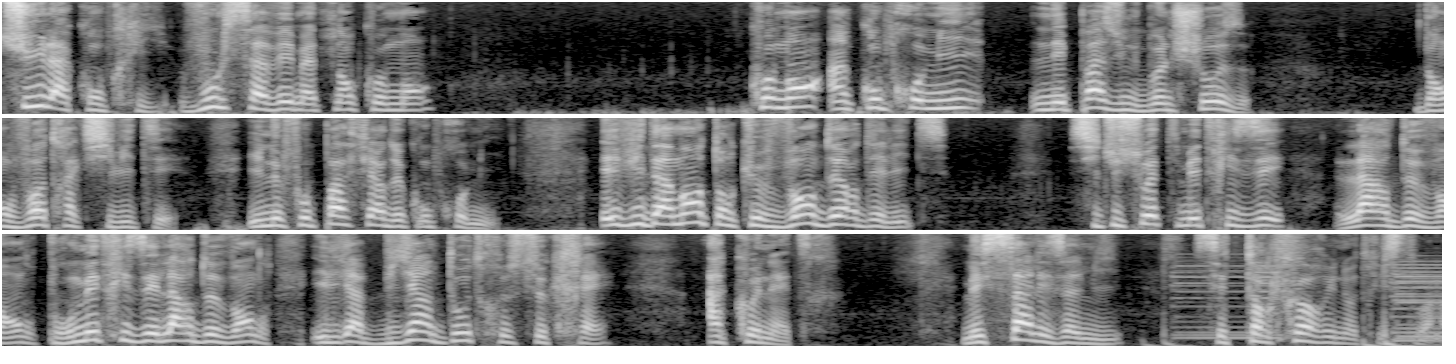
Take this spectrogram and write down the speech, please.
Tu l'as compris, vous le savez maintenant comment comment un compromis n'est pas une bonne chose dans votre activité. Il ne faut pas faire de compromis. Évidemment, en tant que vendeur d'élite, si tu souhaites maîtriser l'art de vendre, pour maîtriser l'art de vendre, il y a bien d'autres secrets à connaître. Mais ça, les amis, c'est encore une autre histoire.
